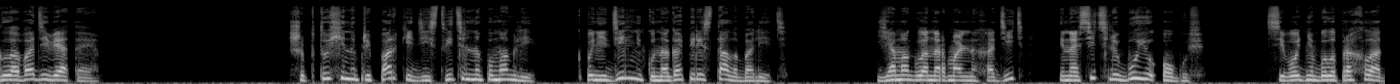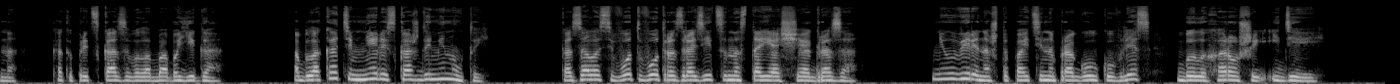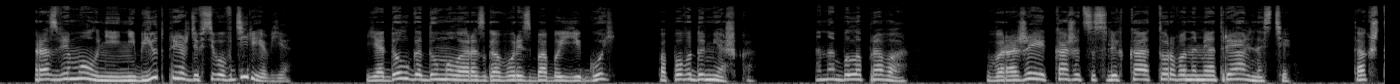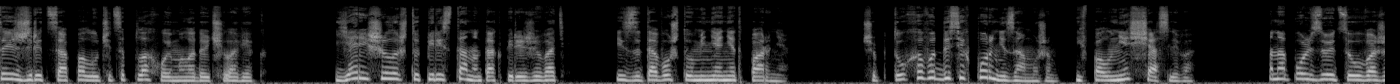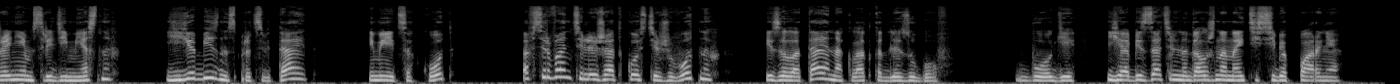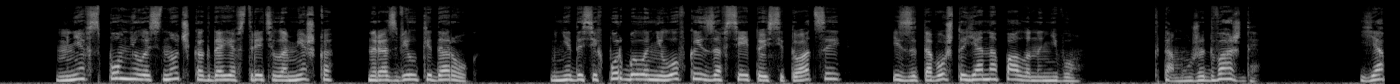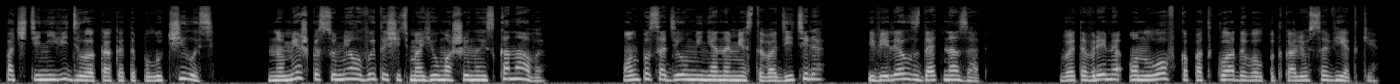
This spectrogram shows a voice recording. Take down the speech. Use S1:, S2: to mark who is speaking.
S1: Глава девятая. Шептухи на припарке действительно помогли. К понедельнику нога перестала болеть. Я могла нормально ходить и носить любую обувь. Сегодня было прохладно, как и предсказывала баба Яга. Облака темнели с каждой минутой. Казалось, вот-вот разразится настоящая гроза. Не уверена, что пойти на прогулку в лес было хорошей идеей. Разве молнии не бьют прежде всего в деревья? Я долго думала о разговоре с бабой Егой по поводу Мешка. Она была права. Ворожеи кажутся слегка оторванными от реальности, так что из жреца получится плохой молодой человек. Я решила, что перестану так переживать из-за того, что у меня нет парня. Шептуха вот до сих пор не замужем и вполне счастлива. Она пользуется уважением среди местных, ее бизнес процветает, имеется кот, а в серванте лежат кости животных и золотая накладка для зубов. Боги, я обязательно должна найти себе парня. Мне вспомнилась ночь, когда я встретила Мешка на развилке дорог. Мне до сих пор было неловко из-за всей той ситуации, из-за того, что я напала на него. К тому же дважды. Я почти не видела, как это получилось, но Мешка сумел вытащить мою машину из канавы. Он посадил меня на место водителя и велел сдать назад. В это время он ловко подкладывал под колеса ветки.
